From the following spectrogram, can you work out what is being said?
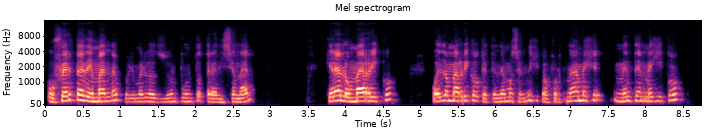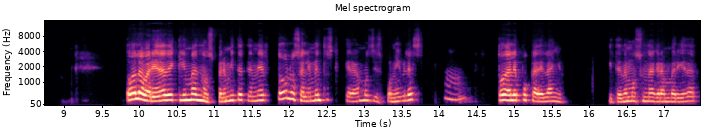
oferta-demanda, por llamarlo desde un punto tradicional, que era lo más rico, o es lo más rico que tenemos en México. Afortunadamente en México, toda la variedad de climas nos permite tener todos los alimentos que queramos disponibles toda la época del año y tenemos una gran variedad.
